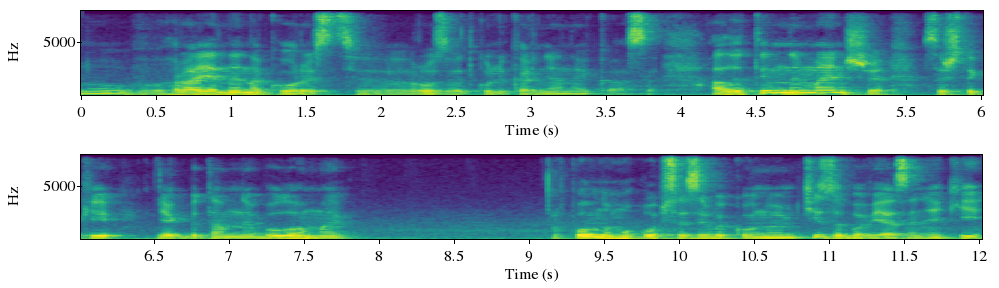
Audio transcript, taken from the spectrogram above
ну, грає не на користь е, розвитку лікарняної каси. Але тим не менше, все ж таки, як би там не було, ми в повному обсязі виконуємо ті зобов'язання, які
